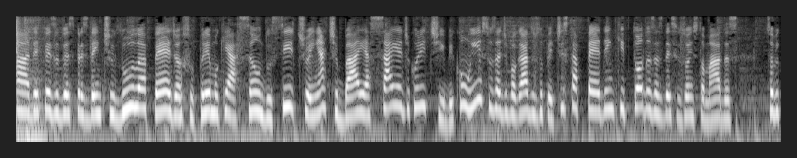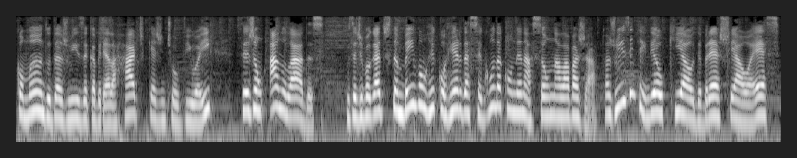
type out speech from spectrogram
A defesa do ex-presidente Lula pede ao Supremo que a ação do sítio em Atibaia saia de Curitiba. E com isso, os advogados do petista pedem que todas as decisões tomadas sob comando da juíza Gabriela Hart, que a gente ouviu aí, sejam anuladas. Os advogados também vão recorrer da segunda condenação na Lava Jato. A juíza entendeu que a Odebrecht e a OAS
